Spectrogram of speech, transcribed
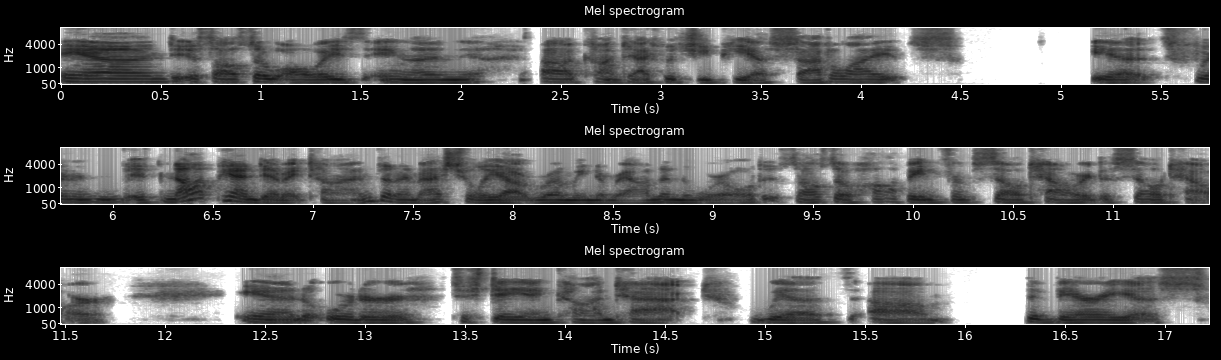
And it's also always in uh, contact with GPS satellites it's when it's not pandemic times and I'm actually out roaming around in the world, it's also hopping from cell tower to cell tower in order to stay in contact with um, the various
